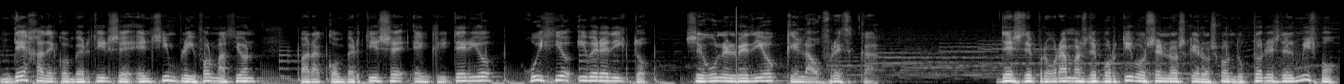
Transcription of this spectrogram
deja de convertirse en simple información para convertirse en criterio, juicio y veredicto, según el medio que la ofrezca. Desde programas deportivos en los que los conductores del mismo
